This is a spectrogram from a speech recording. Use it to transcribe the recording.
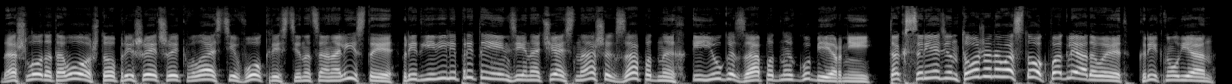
Дошло до того, что пришедшие к власти в окресте националисты предъявили претензии на часть наших западных и юго-западных губерний. «Так Средин тоже на восток поглядывает!» — крикнул Ян.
